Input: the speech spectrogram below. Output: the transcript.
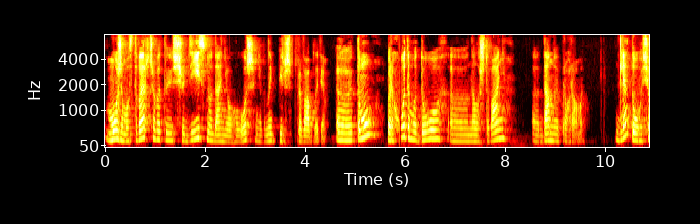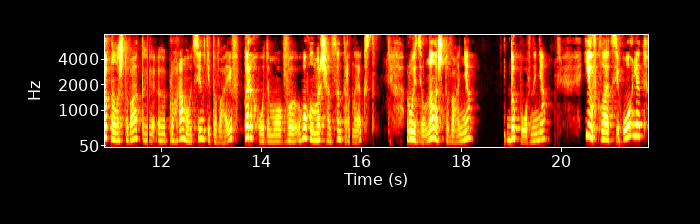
можемо стверджувати, що дійсно дані оголошення вони більш привабливі. Е, Тому переходимо до е, налаштувань даної програми. Для того, щоб налаштувати програму оцінки товарів, переходимо в Google Merchant Center Next, розділ налаштування, доповнення. І у вкладці Огляд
